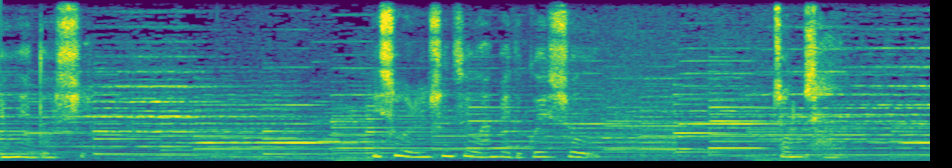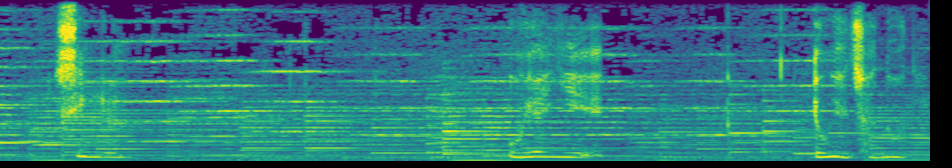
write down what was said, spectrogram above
永远都是。你是我人生最完美的归宿，忠诚。信任，我愿意永远承诺你。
